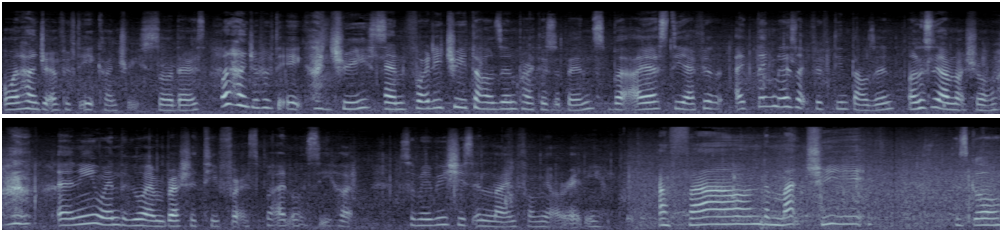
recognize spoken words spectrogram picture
158 countries. So there's 158 countries and 43,000 participants. But IST, I feel I think there's like 15,000. Honestly, I'm not sure. Annie went to go and brush her teeth first, but I don't see her. So maybe she's in line for me already. I found the matchi. Let's go.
